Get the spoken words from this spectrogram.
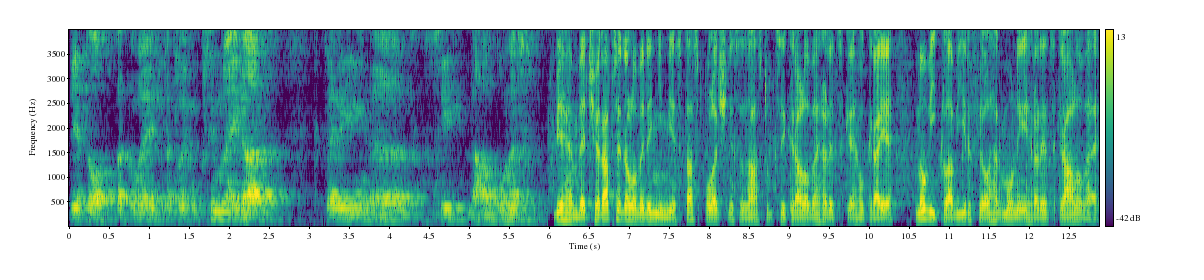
je to takový, takový upřímný dar, který eh, si dál ponesu. Během večera předalo vedení města společně se zástupci Královéhradeckého kraje nový klavír Filharmonii Hradec Králové.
